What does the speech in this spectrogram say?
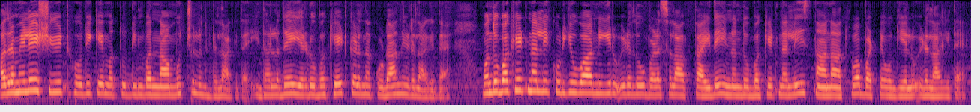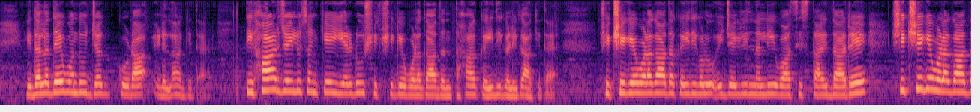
ಅದರ ಮೇಲೆ ಶೀಟ್, ಹೊದಿಕೆ ಮತ್ತು ದಿಂಬನ್ನ ಮುಚ್ಚಲು ನೀಡಲಾಗಿದೆ. ಇದಲ್ಲದೆ ಎರಡು ಬಕೆಟ್ಗಳನ್ನು ಕೂಡ ನೀಡಲಾಗಿದೆ. ಒಂದು ಬಕೆಟ್ನಲ್ಲಿ ಕುಡಿಯುವ ನೀರು ಇಡಲು ಬಳಸಲಾಗ್ತಾ ಇದೆ. ಇನ್ನೊಂದು ಬಕೆಟ್ನಲ್ಲಿ ಸ್ನಾನ ಅಥವಾ ಬಟ್ಟೆ ಒಗೆಯಲು ಇಡಲಾಗಿದೆ. ಇದಲ್ಲದೆ ಒಂದು ಜಗ್ ಕೂಡ ಇಡಲಾಗಿದೆ. ತಿಹಾರ್ ಜೈಲು ಸಂಖ್ಯೆ ಎರಡು ಶಿಕ್ಷೆಗೆ ಒಳಗಾದಂತಹ ಕೈದಿಗಳಿಗಾಗಿದೆ. ಶಿಕ್ಷೆಗೆ ಒಳಗಾದ ಕೈದಿಗಳು ಈ ಜೈಲಿನಲ್ಲಿ ವಾಸಿಸ್ತಾ ಇದ್ದಾರೆ. ಶಿಕ್ಷೆಗೆ ಒಳಗಾದ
